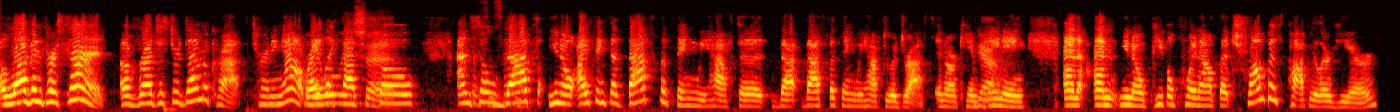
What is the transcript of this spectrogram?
11% of registered Democrats turning out, right? like Holy that's shit. so and That's so insane. that's you know i think that that's the thing we have to that that's the thing we have to address in our campaigning and and you know people point out that trump is popular here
